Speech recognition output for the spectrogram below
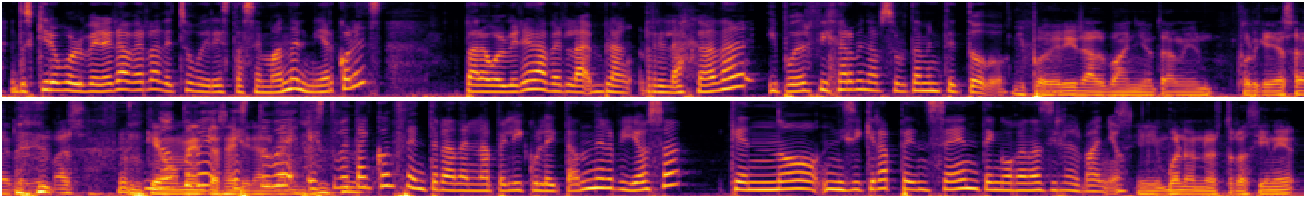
Entonces quiero volver a verla. De hecho, voy a ir esta semana, el miércoles, para volver a verla en plan relajada y poder fijarme en absolutamente todo. Y poder ir al baño también, porque ya sabes lo que pasa. ¿En qué No momento tuve- estuve, baño? estuve tan concentrada en la película y tan nerviosa que no ni siquiera pensé en tengo ganas de ir al baño. Sí, bueno, en nuestro cine,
